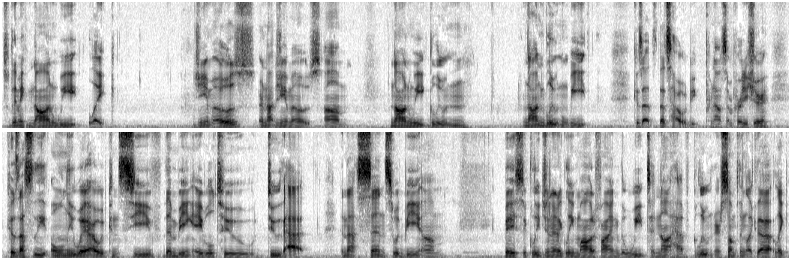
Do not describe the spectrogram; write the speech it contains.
So they make non-wheat like GMOs or not GMOs, um, non-wheat gluten, non-gluten wheat, because that's that's how it would be pronounced. I'm pretty sure, because that's the only way I would conceive them being able to do that. In that sense, would be um, basically genetically modifying the wheat to not have gluten or something like that. Like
